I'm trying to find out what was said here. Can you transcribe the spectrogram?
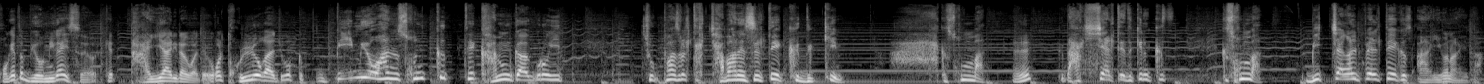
거기에 또 묘미가 있어요. 이렇게 다이알이라고 하죠. 이걸 돌려가지고 그 미묘한 손끝의 감각으로 이 주파수를 딱 잡아냈을 때 그 느낌. 아, 그 손맛. 예? 그 낚시할 때 느끼는 그, 그 손맛. 밑장을 뺄 때 그, 아, 이건 아니다.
